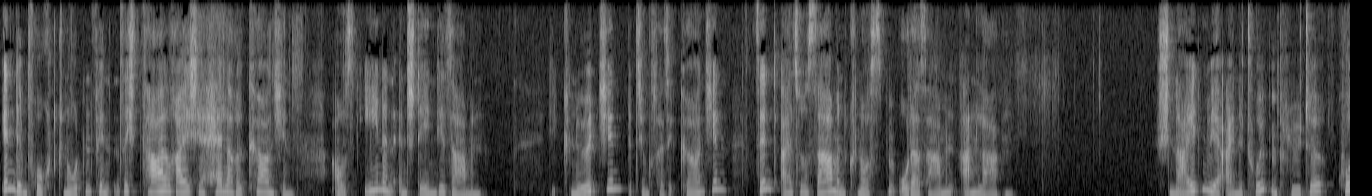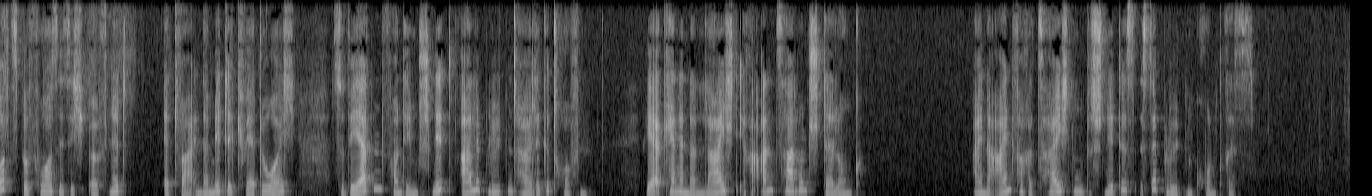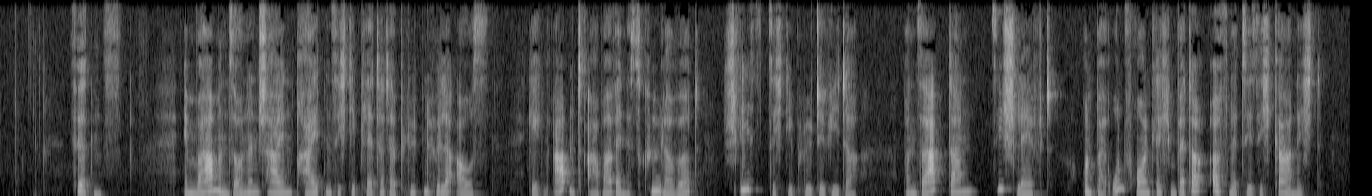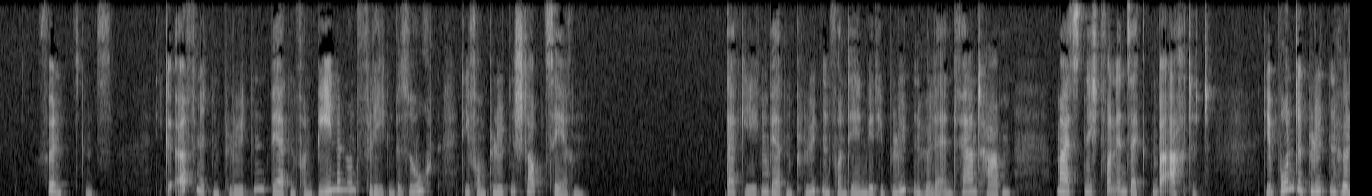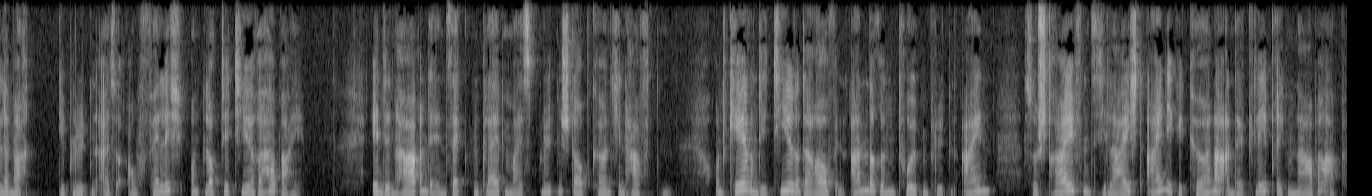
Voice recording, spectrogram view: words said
In dem Fruchtknoten finden sich zahlreiche hellere Körnchen. Aus ihnen entstehen die Samen. Die Knötchen bzw. Körnchen sind also Samenknospen oder Samenanlagen. Schneiden wir eine Tulpenblüte kurz bevor sie sich öffnet, etwa in der Mitte quer durch, so werden von dem Schnitt alle Blütenteile getroffen. Wir erkennen dann leicht ihre Anzahl und Stellung. Eine einfache Zeichnung des Schnittes ist der Blütengrundriss. Viertens. Im warmen Sonnenschein breiten sich die Blätter der Blütenhülle aus. Gegen Abend aber, wenn es kühler wird, schließt sich die Blüte wieder. Man sagt dann, sie schläft, und bei unfreundlichem Wetter öffnet sie sich gar nicht. Fünftens. Die geöffneten Blüten werden von Bienen und Fliegen besucht, die vom Blütenstaub zehren. Dagegen werden Blüten, von denen wir die Blütenhülle entfernt haben, meist nicht von Insekten beachtet. Die bunte Blütenhülle macht die Blüten also auffällig und lockt die Tiere herbei. In den Haaren der Insekten bleiben meist Blütenstaubkörnchen haften, und kehren die Tiere darauf in anderen Tulpenblüten ein, so streifen sie leicht einige Körner an der klebrigen Narbe ab.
